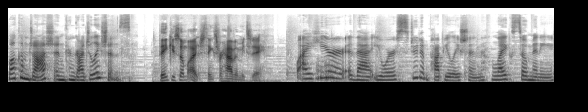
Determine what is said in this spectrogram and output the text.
Welcome, Josh, and congratulations. Thank you so much. Thanks for having me today. I hear that your student population, like so many,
